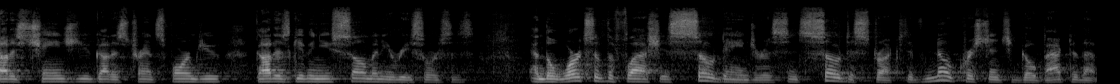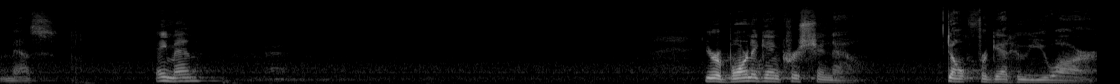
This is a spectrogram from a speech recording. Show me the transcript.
God has changed you. God has transformed you. God has given you so many resources. And the works of the flesh is so dangerous and so destructive. No Christian should go back to that mess. Amen. You're a born again Christian now. Don't forget who you are.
